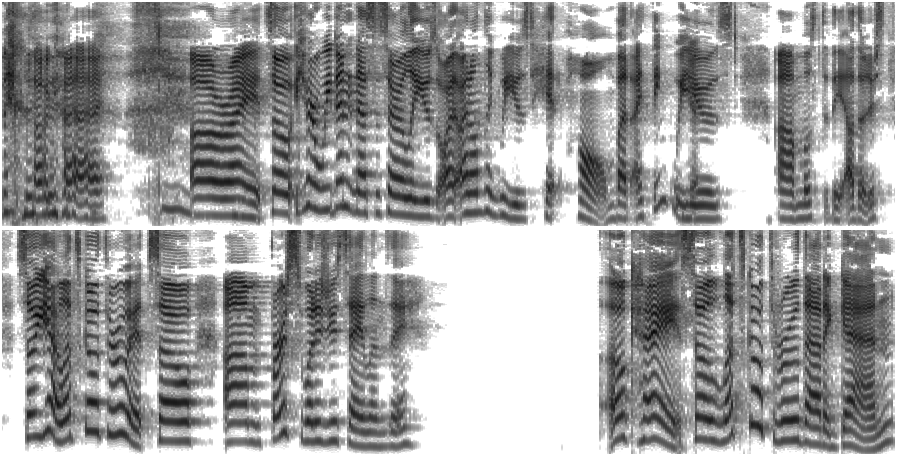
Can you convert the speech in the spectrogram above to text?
Okay. All right. So here we didn't necessarily use, I don't think we used hit home, but I think we Yeah. used um, most of the others. So yeah, let's go through it. So um, first, what did you say, Lindsay? Okay. So let's go through that again.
